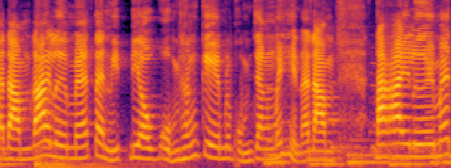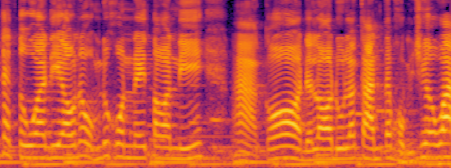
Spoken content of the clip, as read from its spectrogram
อดัมได้เลยแม้ แต่นิดเดียวผมทั้งเกมเนี่ยผมยังไม่เห็นอดัมตายเลยแม้แต่ตัวเดียวนะผมทุกคนในตอนนี้ อ่าก็เดี๋ยวรอดูแล้วกัน แต่ผมเชื่อว่า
